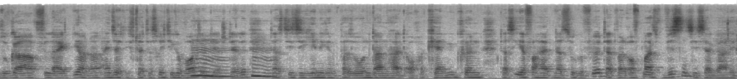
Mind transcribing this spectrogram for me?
sogar vielleicht, ja, ne, Einsicht ist vielleicht das richtige Wort an Mhm. der Stelle, dass diesejenigen Personen dann halt auch erkennen können, dass ihr Verhalten dazu geführt hat, weil oftmals wissen sie es ja gar nicht.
